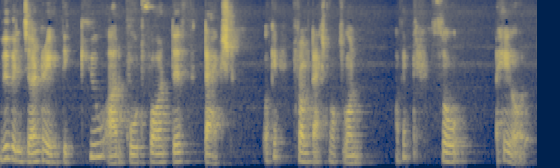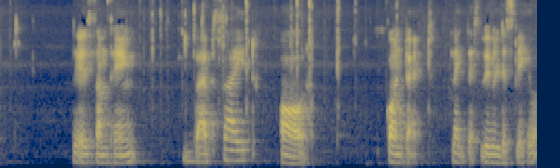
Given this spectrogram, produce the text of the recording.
We will generate the QR code for this text okay from text box one okay. So here there is something website or content like this we will display here.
